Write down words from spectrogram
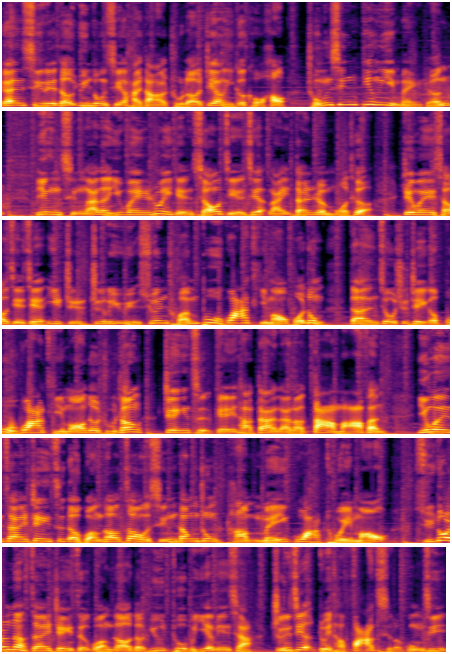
该系列的运动鞋还打出了这样一个口号：重新定义美人，并请来了一位瑞典小姐姐来担任模特。这位小姐姐一直致力于宣传不刮体毛活动，但就是这个不刮体毛的主张，这一次给她带来了大。大麻烦，因为在这一次的广告造型当中，他没刮腿毛。许多人呢，在这则广告的 YouTube 页面下直接对他发起了攻击，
